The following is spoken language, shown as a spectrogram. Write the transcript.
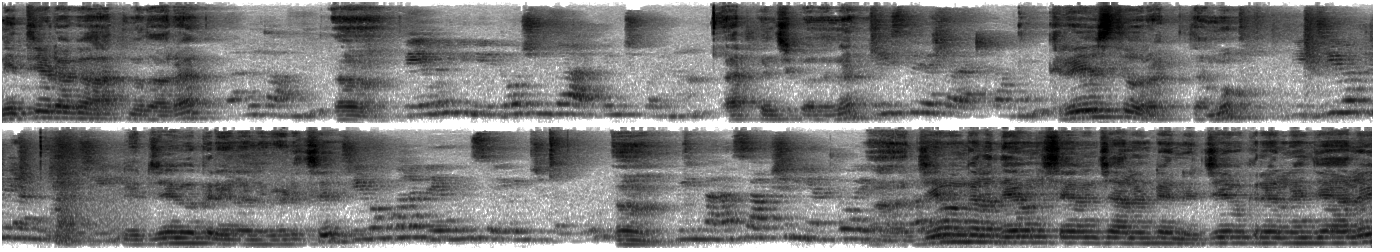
నిత్యుడొక ఆత్మ ద్వారా అర్పించుకొనిన క్రీస్తు రక్తము నిర్జీవ క్రియలను విడిచి జీవం గల దేవుని సేవించాలంటే నిర్జీవ క్రియలు ఏం చేయాలి?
